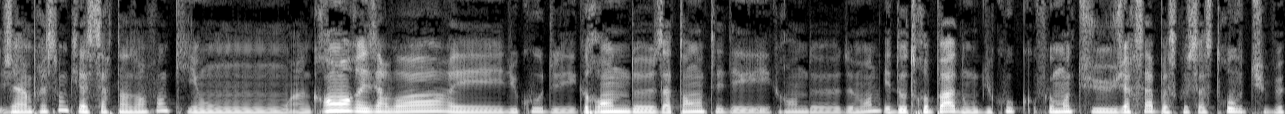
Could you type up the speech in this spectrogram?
j'ai l'impression qu'il y a certains enfants qui ont un grand réservoir et du coup des grandes attentes et des grandes demandes, et d'autres pas. Donc du coup, comment tu gères ça Parce que ça se trouve, tu peux,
